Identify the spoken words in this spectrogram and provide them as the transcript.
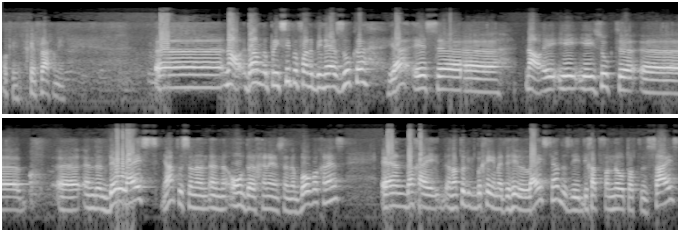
okay, geen vragen meer. nou, dan het principe van het binair zoeken ja, is. Nou, je, je zoekt uh, uh, een deellijst ja, tussen een, een ondergrens en een bovengrens. En dan ga je natuurlijk beginnen met de hele lijst. Ja, dus die, die gaat van 0 tot de size.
